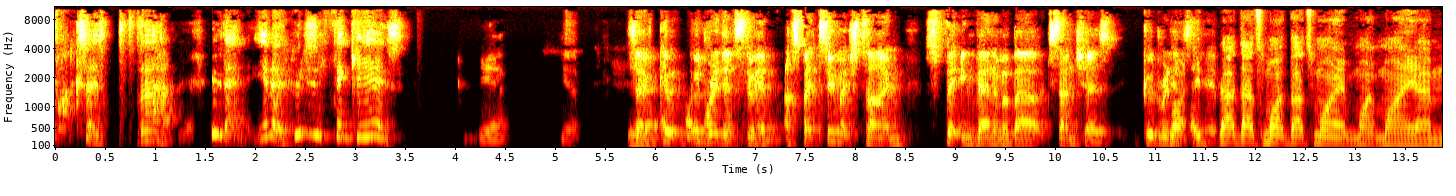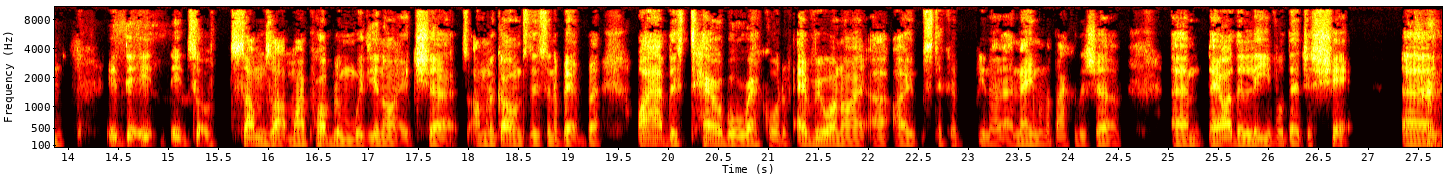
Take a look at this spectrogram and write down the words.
fuck says that? Who that you know who does he think he is? yeah, So Yeah. good good riddance to him. I've spent too much time spitting venom about Sanchez. Good Well, riddance to it, him. that, that's my that's my my my um it, it it sort of sums up my problem with United shirts. I'm going to go on to this in a bit, but I have this terrible record of everyone I I, I stick a you know a name on the back of the shirt of. Um, they either leave or they're just shit. Um,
